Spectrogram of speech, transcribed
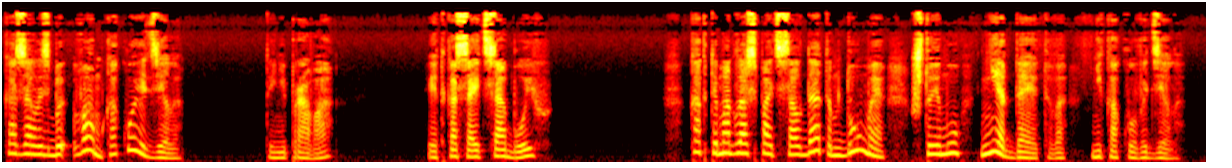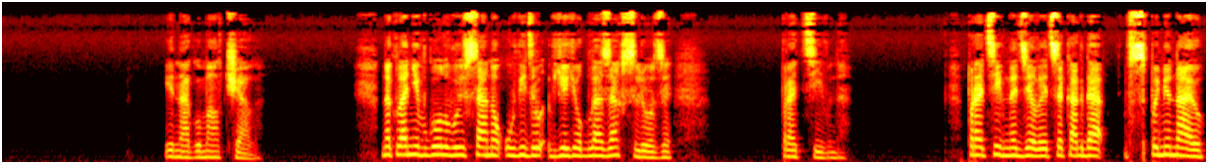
Казалось бы, вам какое дело? Ты не права. Это касается обоих. Как ты могла спать с солдатом, думая, что ему нет до этого никакого дела? Инагу молчала. Наклонив голову, Исана увидел в ее глазах слезы. Противно. Противно делается, когда вспоминаю,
